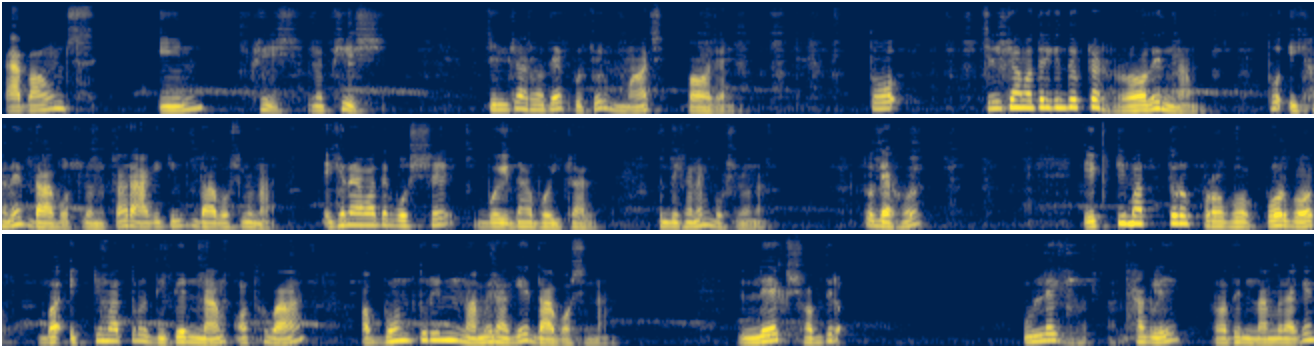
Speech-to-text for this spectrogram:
abounds in fish মানে ফিশ চিল্কা হ্রদে প্রচুর মাছ পাওয়া যায়। তো চিল্কা আমাদের কিন্তু একটা হ্রদের নাম। তো এখানে দা বসল না। তার আগে কিন্তু দা বসল না। এখানে আমাদের বসছে বই দা বৈকাল, কিন্তু এখানে বসল না। তো দেখো, একটিমাত্র প্রব- পর্বত বা একটিমাত্র দ্বীপের নাম অথবা অভ্যন্তরীণ নামের আগে দা বসে না। লেক শব্দের উল্লেখ থাকলে হ্রদের নামের আগে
